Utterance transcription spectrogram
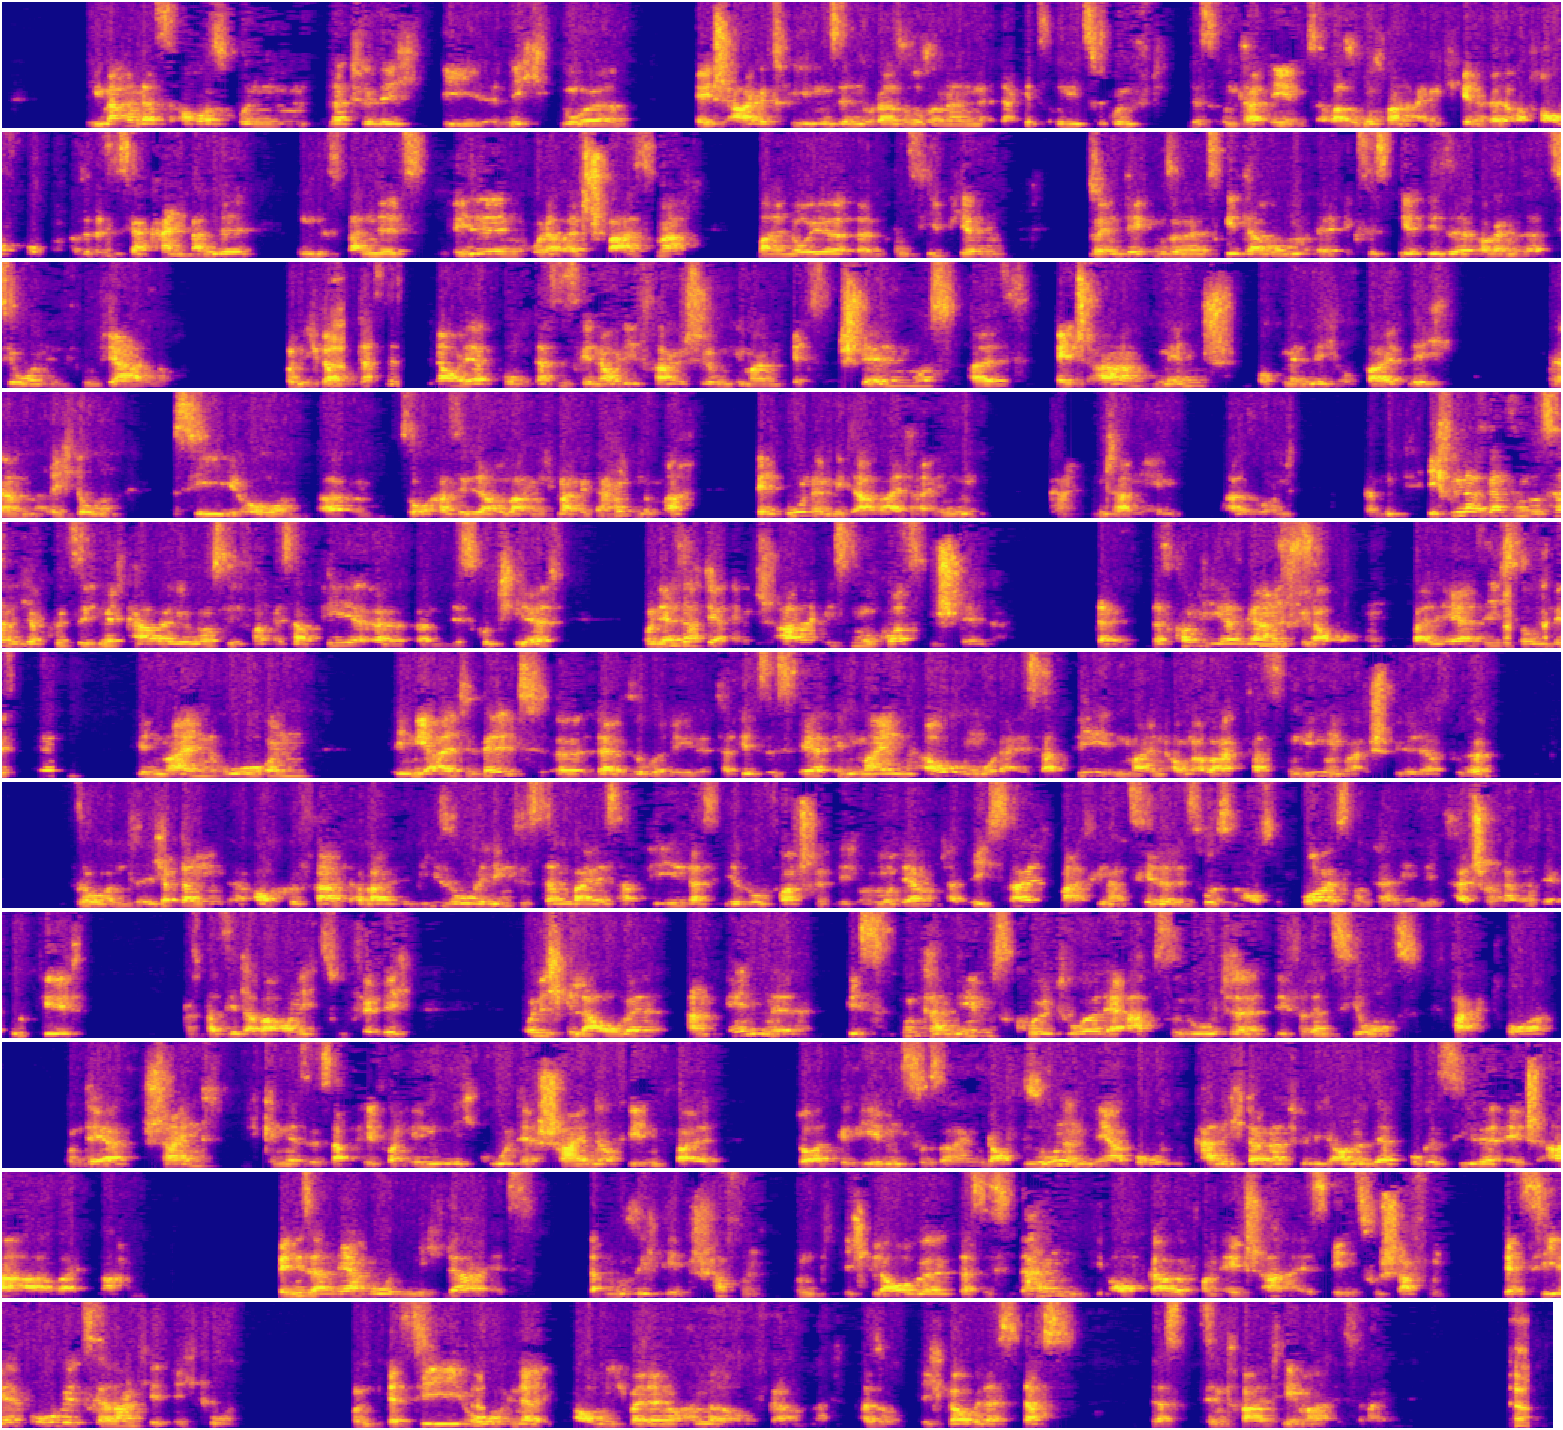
Die machen das auch aus Gründen natürlich, die nicht nur HR getrieben sind oder so, sondern da geht es um die Zukunft des Unternehmens. Aber so muss man eigentlich generell auch drauf gucken. Also das ist ja kein Wandel um des Wandels willen oder weil es Spaß macht, mal neue äh, Prinzipien zu entdecken, sondern es geht darum, äh, existiert diese Organisation in fünf Jahren noch. Und ich glaube, das ist genau der Punkt. Das ist genau die Fragestellung, die man jetzt stellen muss als HR-Mensch, ob männlich, ob weiblich, ähm, Richtung CEO. Ähm, so, hast du dir darüber eigentlich mal Gedanken gemacht? Denn ohne MitarbeiterInnen kein Unternehmen. Also und ähm, ich finde das ganz interessant. Ich habe kürzlich mit Carver Junossi von SAP äh, äh, diskutiert und der mhm. sagt, der HR ist nur Kostenstelle. Das, das konnte ich ja gar nicht glauben, weil er sich so ein bisschen in meinen Ohren in die alte Welt äh, da so geredet hat. Jetzt ist er in meinen Augen oder SAP in meinen Augen aber fast ein Gegenbeispiel dafür. So, und ich habe dann auch gefragt, aber wieso gelingt es dann bei SAP, dass ihr so fortschrittlich und modern unterwegs seid? Mal finanzielle Ressourcen außen vor, ist ein Unternehmen, dem es halt schon lange sehr gut geht. Das passiert aber auch nicht zufällig. Und ich glaube, am Ende ist Unternehmenskultur der absolute Differenzierungs Faktor. Und der scheint, ich kenne jetzt SAP von innen nicht gut, der scheint auf jeden Fall dort gegeben zu sein. Und auf so einem Nährboden kann ich dann natürlich auch eine sehr progressive HR-Arbeit machen. Wenn dieser Nährboden nicht da ist, dann muss ich den schaffen. Und ich glaube, dass es dann die Aufgabe von HR ist, den zu schaffen. Der CFO wird es garantiert nicht tun. Und der CEO ja. in der Regel auch nicht, weil er noch andere Aufgaben hat. Also ich glaube, dass das das zentrale Thema ist eigentlich. Ja.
